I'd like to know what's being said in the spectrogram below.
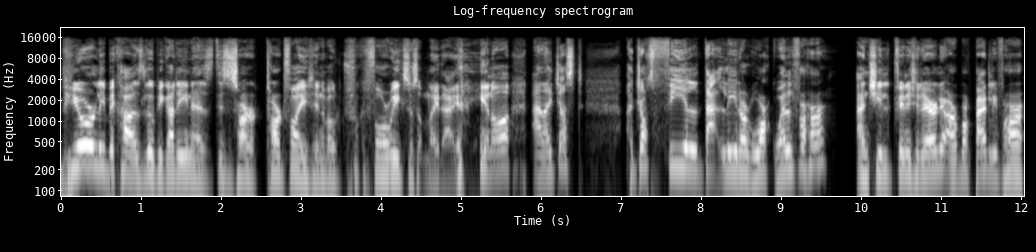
purely because Lupi Godinez, this is her third fight in about fucking four weeks or something like that, you know. And I just, I just feel that leader work well for her and she'll finish it early or work badly for her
